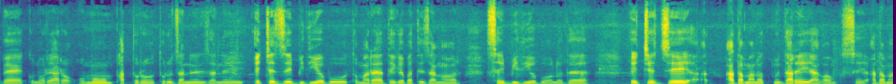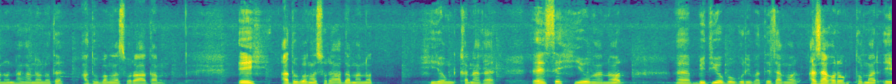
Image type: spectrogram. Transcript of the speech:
বে কোনোরে আর উম ফাতুরু তুরু জানে জানে এইচে যে ভিডিও বো তোমারে দেগে বাতি জাঙর সেই ভিডিও বলো দে এইচে যে আদামানত মই দাঁড়াই আগং সে আদামানত নাঙানলতে আদু বাঙাচোরা আদাম এই আদু বাঙাচোরা আদামানত হিয়ং নিখা নাগে এই সে হিয়ং আনর ভিডিও বো গুড়ি বাতি জাঙর আজাগরং তোমার এই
